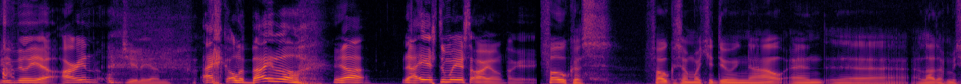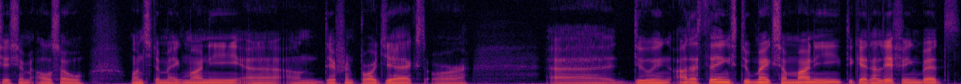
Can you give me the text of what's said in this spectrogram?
wie wil je, Arjen of Julian? Eigenlijk allebei wel. ja. Ja, eerst doen we eerst Arjan. Oké. Focus. Focus on what you're doing now. And uh, a lot of musicians also wants to make money uh, on different projects or uh, doing other things to make some money to get a living. But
